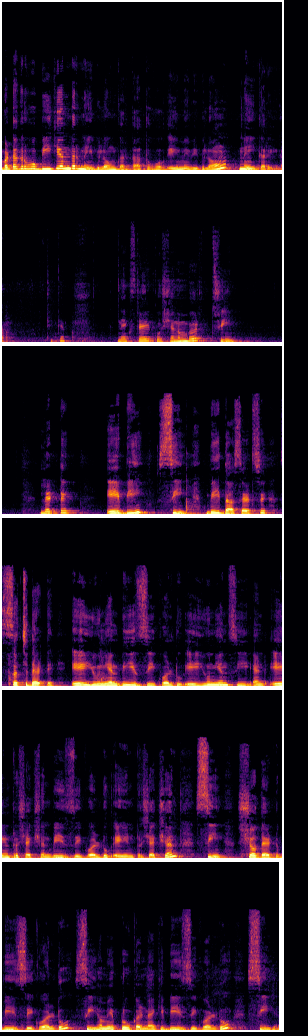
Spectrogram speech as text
बट अगर वो बी के अंदर नहीं बिलोंग करता तो वो ए में भी बिलोंग नहीं करेगा। ठीक है? नेक्स्ट है question number three let A B C be the sets such that A union B is equal to A union C and A intersection B is equal to A intersection C so that B is equal to C हमें प्रूव करना है कि B is equal to C है।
